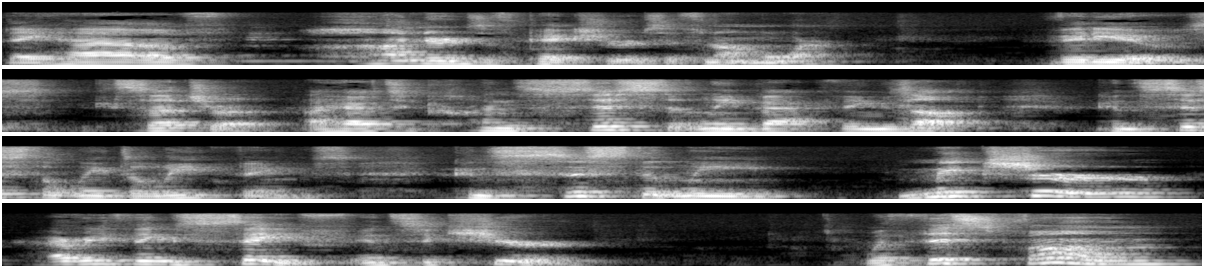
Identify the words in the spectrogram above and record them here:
They have hundreds of pictures, if not more, videos, etc. I have to consistently back things up, consistently delete things, consistently make sure everything's safe and secure. With this phone,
